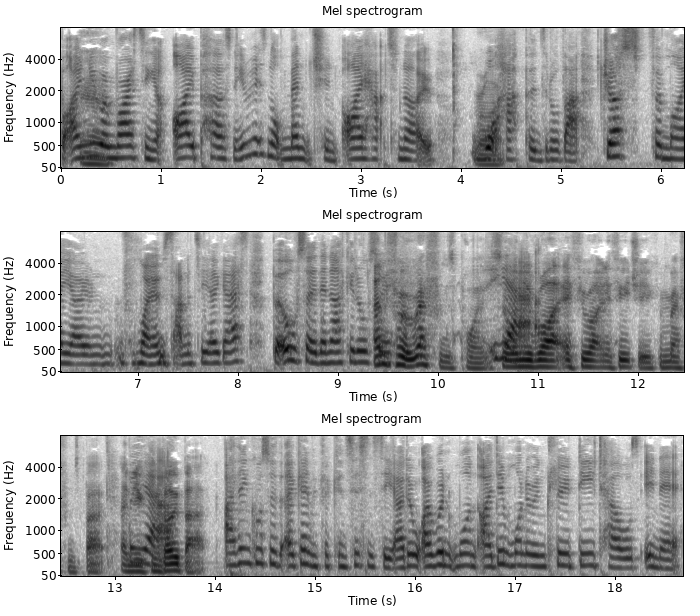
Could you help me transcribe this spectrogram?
But I knew Yeah. when writing it, I personally, even if it's not mentioned, I had to know Right. what happens and all that, just for my own for my own sanity, I guess. But also then I could also and for a reference point. So when you write, if you write in the future, you can reference back and But you can go back. I think also again for consistency, I don't. I wouldn't want. I didn't want to include details in it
